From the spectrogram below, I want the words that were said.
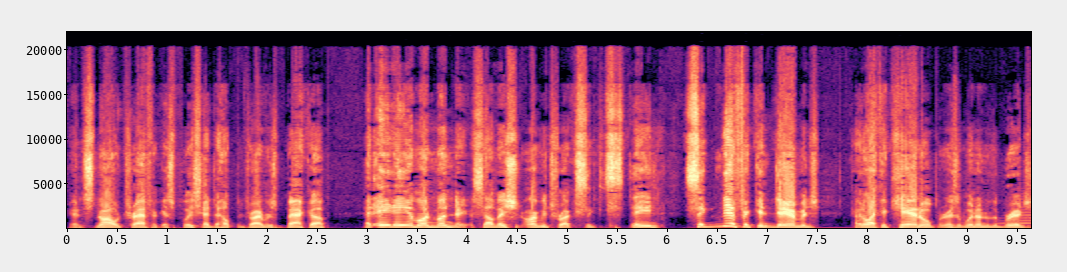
and snarled traffic as police had to help the drivers back up. At 8 a.m. on Monday, a Salvation Army truck sustained significant damage, kind of like a can opener as it went under the bridge.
